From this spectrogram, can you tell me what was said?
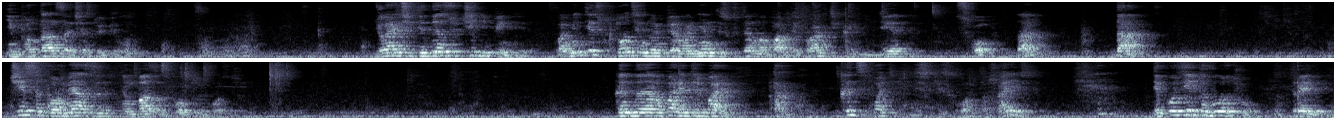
importanța acestui pilon. Deoarece de dânsul ce depinde? Vă amintiți cu toții, noi permanent discutăm la parte practică de scop, da? Da. Ce se formează în baza scopului vostru? Când apare întrebarea, da, cât se poate deschis cont? Așa este? Depozitul vostru, trei.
